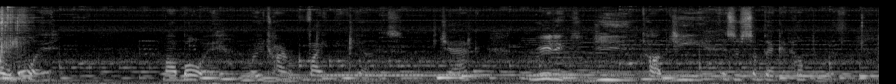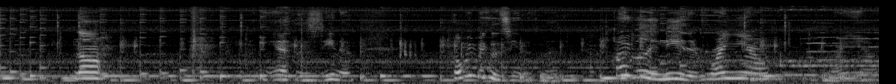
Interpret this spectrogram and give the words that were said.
Oh boy. My boy, what are you trying to fight these guys? Jack? Greetings, G. Top G. Is there something I can help you with? No. Yeah, the Zenith. Help me make the Zenith, man. I really need it right now. Right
